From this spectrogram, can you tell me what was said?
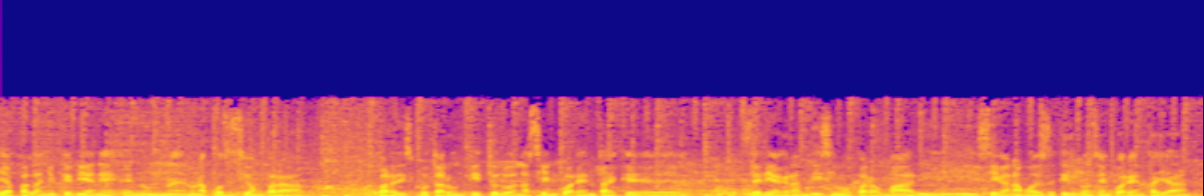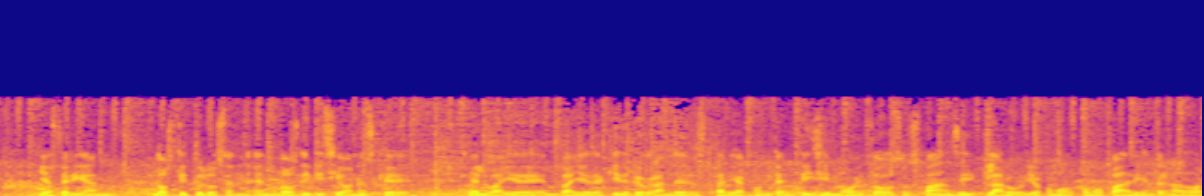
ya para el año que viene en una, en una posición para, para disputar un título en la 140 que sería grandísimo para Omar y si ganamos ese título en 140 ya, ya serían dos títulos en, en dos divisiones que el Valle, el Valle de aquí de Río Grande estaría contentísimo y todos sus fans y claro, yo como, como padre y entrenador.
